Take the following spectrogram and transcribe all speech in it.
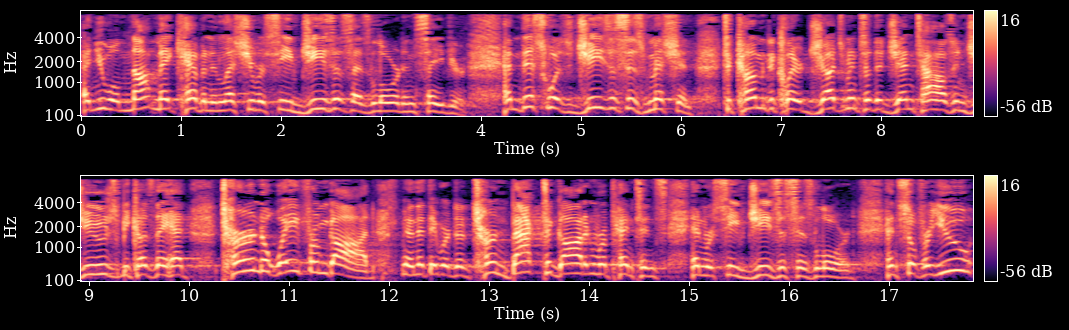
and you will not make heaven unless you receive Jesus as Lord and Savior. And this was Jesus' mission to come and declare judgment to the Gentiles and Jews because they had turned away from God and that they were to turn back to God in repentance and receive Jesus as Lord. And so for you,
